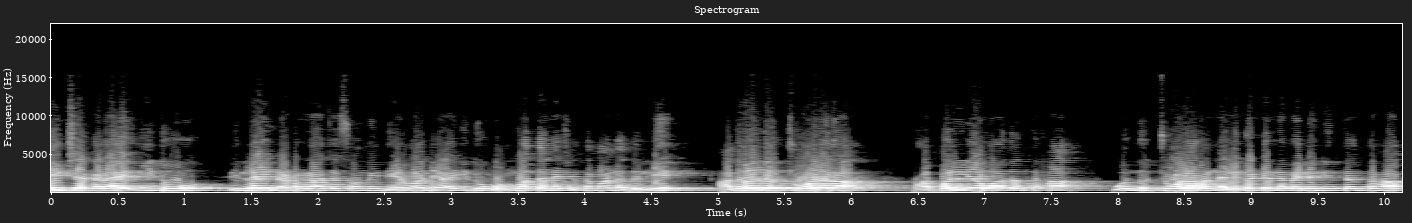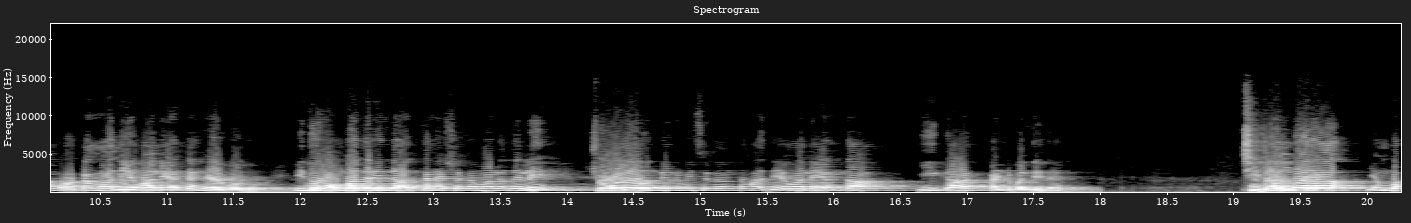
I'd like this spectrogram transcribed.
ವೀಕ್ಷಕರೇ, ಇದು ತಿಲ್ಲೈ ನಟರಾಜ ಸ್ವಾಮಿ ದೇವಾಲಯ, ಇದು ಒಂಬತ್ತನೇ ಶತಮಾನದಲ್ಲಿ ಅದರಲ್ಲೂ ಚೋಳರ ಪ್ರಾಬಲ್ಯವಾದಂತಹ ಒಂದು ಚೋಳರ ನೆಲೆಗಟ್ಟಿನ ಮೇಲೆ ನಿಂತಹ ಪ್ರಥಮ ದೇವಾಲಯ ಅಂತ ಹೇಳ್ಬೋದು. ಇದು ಒಂಬತ್ತರಿಂದ ಹತ್ತನೇ ಶತಮಾನದಲ್ಲಿ ಚೋಳರು ನಿರ್ಮಿಸಿದಂತಹ ದೇವಾಲಯ ಅಂತ ಈಗ ಕಂಡು ಬಂದಿದೆ. ಚಿದಂಬರ ಎಂಬ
